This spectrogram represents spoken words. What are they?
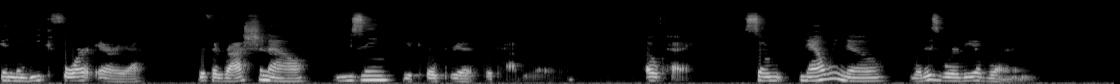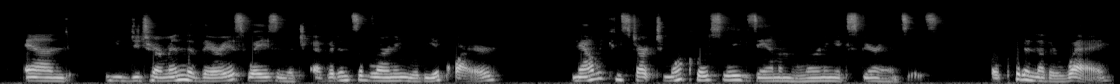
in the week four area with a rationale using the appropriate vocabulary. Okay, so now we know what is worthy of learning. And you've determined the various ways in which evidence of learning will be acquired. Now we can start to more closely examine the learning experiences. Or put another way,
